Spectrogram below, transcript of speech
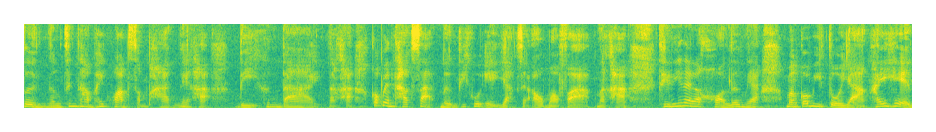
สิ่งหนึ่งซึ่งทำให้ความสัมพันธ์เนี่ยค่ะดีขึ้นได้นะคะ ก็เป็นทักษะหนึ่งที่ครูเอ๋อยากจะเอามาฝากนะคะ ทีนี้ในละครเรื่องนี้มันก็มีตัวอย่างให้เห็น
